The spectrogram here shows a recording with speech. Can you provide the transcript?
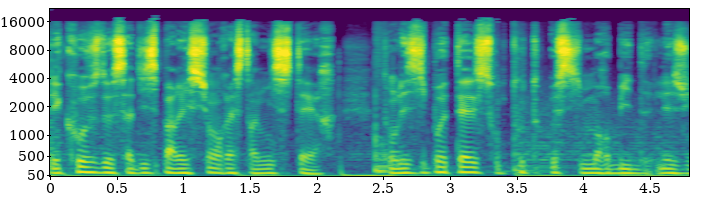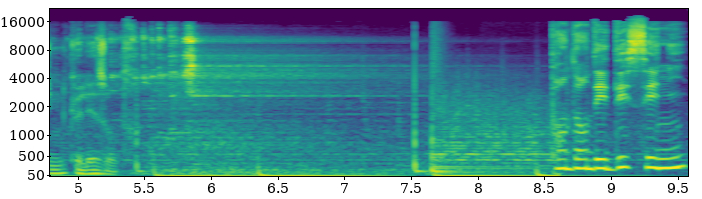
les causes de sa disparition restent un mystère dont les hypothèses sont toutes aussi morbides les unes que les autres. Pendant des décennies,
